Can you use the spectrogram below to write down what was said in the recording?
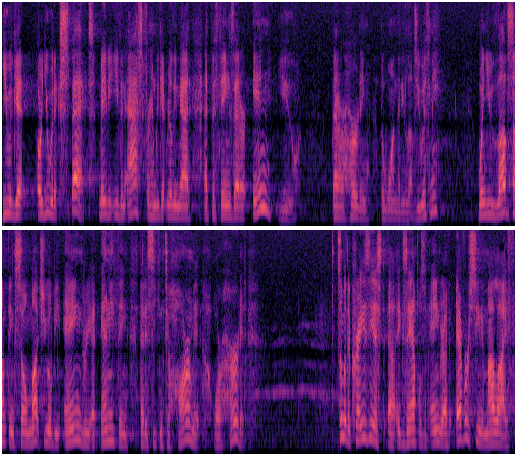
You would get, or you would expect, maybe even ask for Him to get really mad at the things that are in you that are hurting the one that He loves. You with me? When you love something so much, you will be angry at anything that is seeking to harm it or hurt it. Some of the craziest uh, examples of anger I've ever seen in my life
